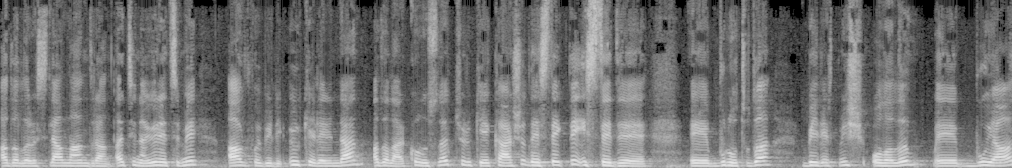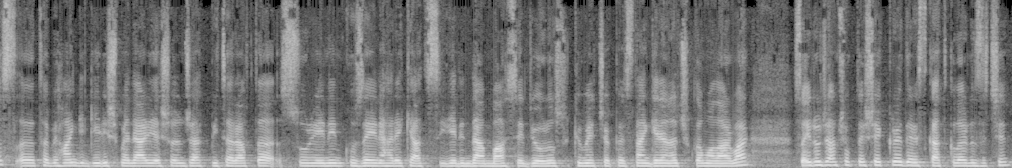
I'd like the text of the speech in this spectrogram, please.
adaları silahlandıran Atina yönetimi Avrupa Birliği ülkelerinden adalar konusunda Türkiye karşı destek de istedi. E, bu notu da belirtmiş olalım. E, bu yaz e, tabii hangi gelişmeler yaşanacak bir tarafta Suriye'nin kuzeyine harekat sinyalinden bahsediyoruz. Hükümet cephesinden gelen açıklamalar var. Sayın Hocam çok teşekkür ederiz katkılarınız için.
